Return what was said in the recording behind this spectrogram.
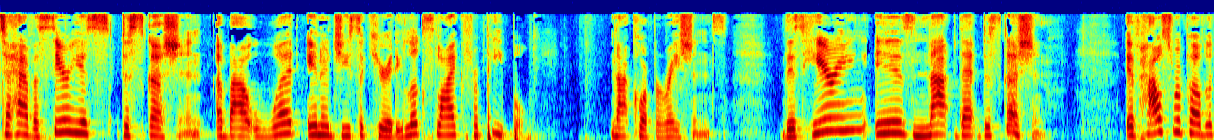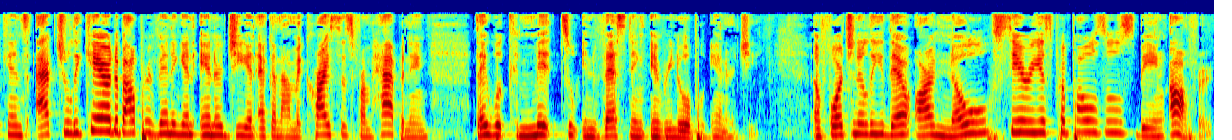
to have a serious discussion about what energy security looks like for people not corporations. This hearing is not that discussion. If House Republicans actually cared about preventing an energy and economic crisis from happening, they would commit to investing in renewable energy. Unfortunately, there are no serious proposals being offered.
